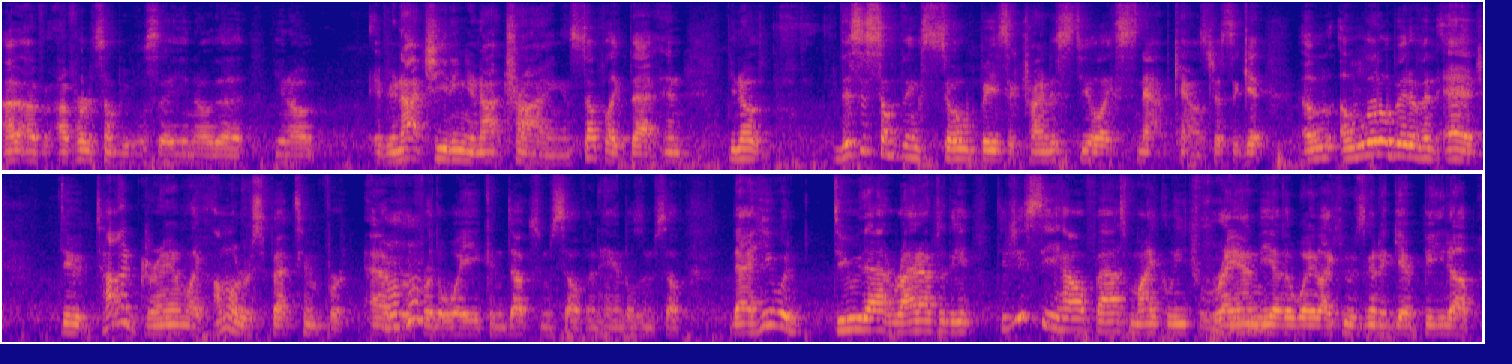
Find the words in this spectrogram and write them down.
I, I've I've heard some people say, you know, that you know, if you're not cheating, you're not trying, and stuff like that. And you know, this is something so basic, trying to steal like snap counts just to get a, a little bit of an edge. Dude, Todd Graham, like I'm gonna respect him forever mm-hmm. for the way he conducts himself and handles himself. That he would do that right after the game. Did you see how fast Mike Leach mm-hmm. ran the other way, like he was gonna get beat up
